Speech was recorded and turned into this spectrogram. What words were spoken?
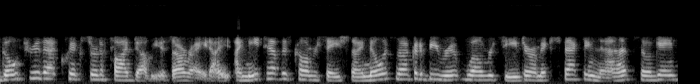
go through that quick sort of five W's. All right, I, I need to have this conversation. I know it's not going to be re- well received, or I'm expecting that. So again,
